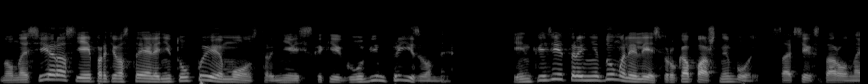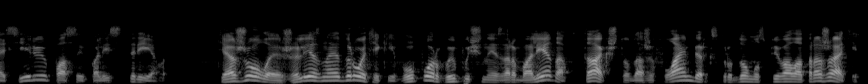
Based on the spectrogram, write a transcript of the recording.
Но на сей раз ей противостояли не тупые монстры, не весь из каких глубин призванные. Инквизиторы не думали лезть в рукопашный бой. Со всех сторон на Сирию посыпались стрелы. Тяжелые железные дротики, в упор выпущенные из арбалетов, так, что даже Фламберг с трудом успевал отражать их.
